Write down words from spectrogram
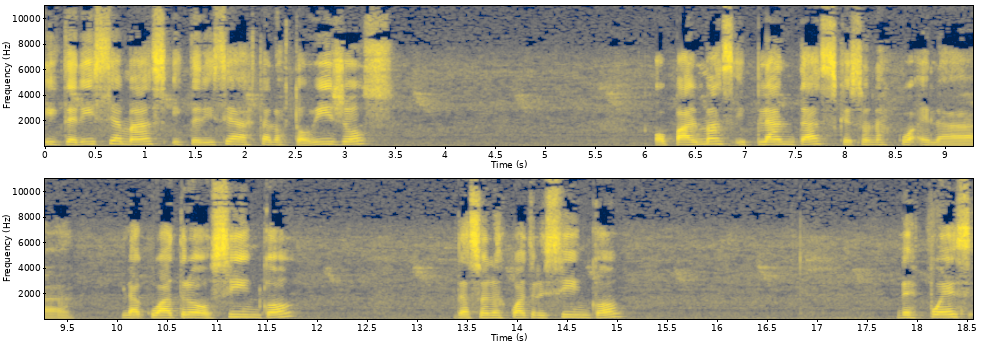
ictericia más ictericia hasta los tobillos, o palmas y plantas, que son las, eh, la, la 4 o 5, las zonas 4 y 5. Después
